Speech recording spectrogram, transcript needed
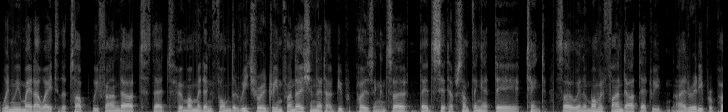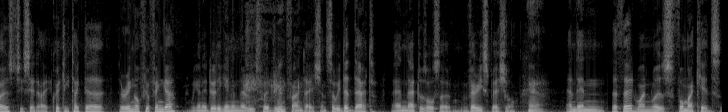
when we made our way to the top, we found out that her mom had informed the Reach for a Dream Foundation that I'd be proposing, and so they'd set up something at their tent. So when her mom had found out that we I had already proposed, she said, "I quickly take the the ring off your finger. We're going to do it again in the Reach for a Dream Foundation." So we did that, and that was also very special. Yeah. And then the third one was for my kids.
